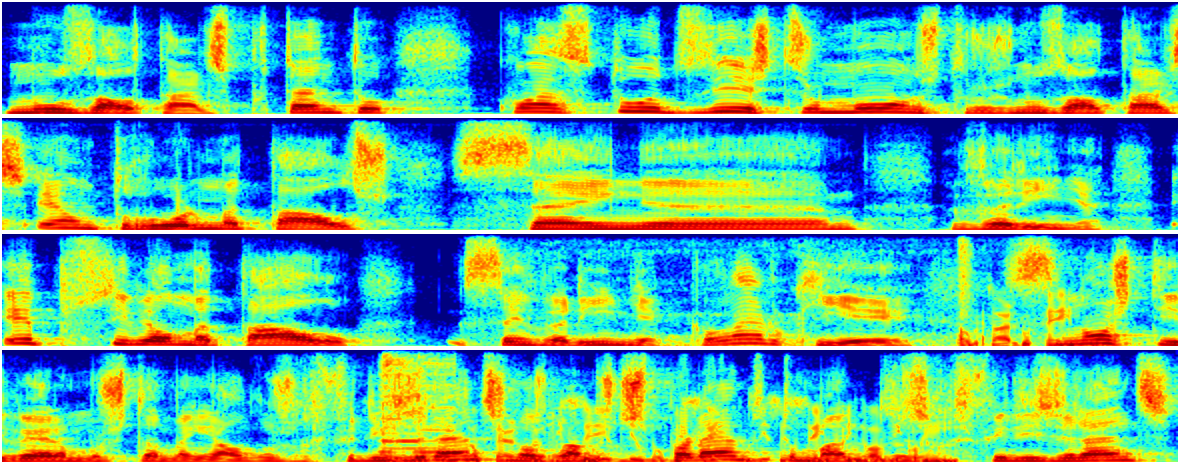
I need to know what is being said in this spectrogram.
nos altares. Portanto, quase todos estes monstros nos altares é um terror matá-los sem eh, varinha. É possível matá-lo sem varinha? Claro que é. Do Se nós tivermos também alguns refrigerantes, nós vamos disparando, tomando os refrigerantes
